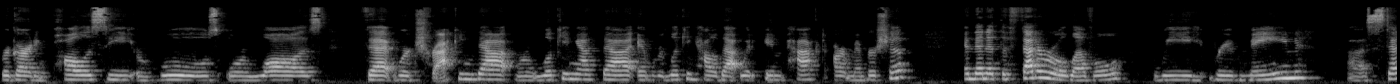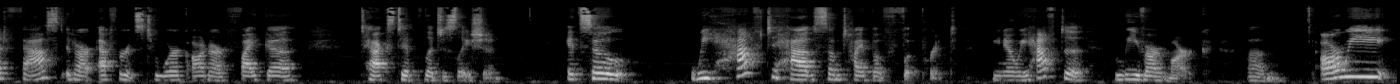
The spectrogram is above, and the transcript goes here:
regarding policy or rules or laws, that we're tracking that, we're looking at that, and we're looking how that would impact our membership. And then at the federal level, we remain uh, steadfast in our efforts to work on our FICA tax tip legislation. And so we have to have some type of footprint. You know, we have to leave our mark. Um, are we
